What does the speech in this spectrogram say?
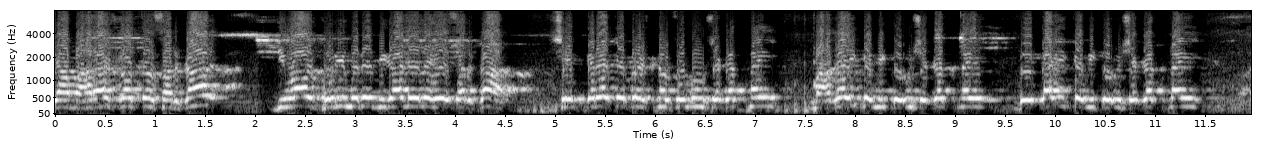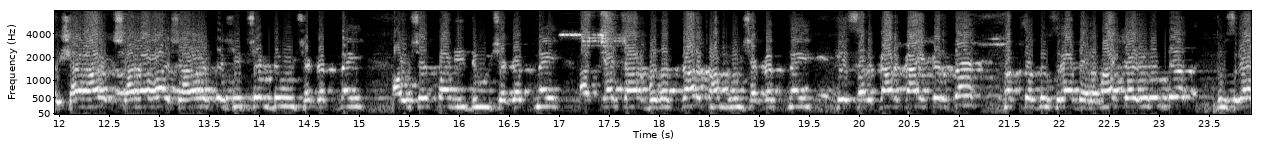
या महाराष्ट्राचं सरकार दिवाळखोरीमध्ये निघालेलं हे सरकार शेतकऱ्याचे प्रश्न सोडवू शकत नाही महागाई कमी करू शकत नाही बेकारी कमी करू शकत नाही शाळा शाळा शाळांचं शिक्षण देऊ शकत नाही औषध पाणी देऊ शकत नाही अत्याचार बलात्कार थांबवू शकत नाही. हे सरकार काय करत? फक्त दुसऱ्या धर्माच्या विरुद्ध दुसऱ्या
